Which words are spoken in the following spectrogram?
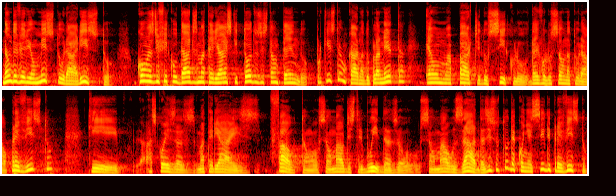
não deveriam misturar isto com as dificuldades materiais que todos estão tendo, porque isto é um karma do planeta, é uma parte do ciclo da evolução natural previsto que as coisas materiais faltam, ou são mal distribuídas, ou são mal usadas, isso tudo é conhecido e previsto.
